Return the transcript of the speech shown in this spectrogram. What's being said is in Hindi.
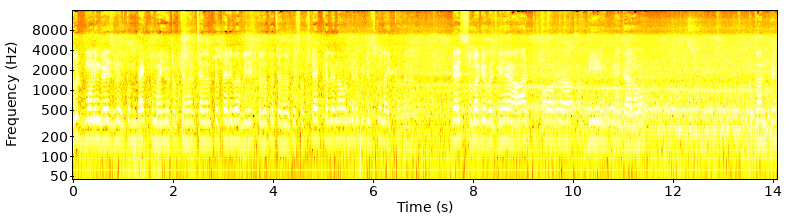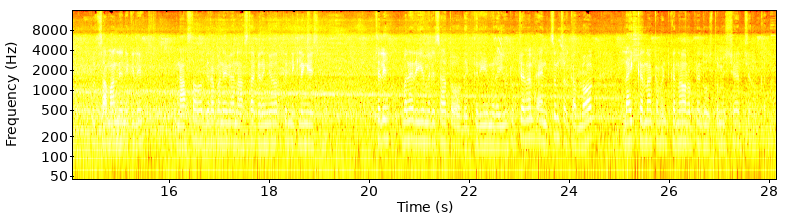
Good morning guys welcome back to my YouTube channel. Channel पे पहली बार विज़िट करो तो चैनल को सब्सक्राइब कर लेना और मेरे वीडियोस को लाइक कर देना। गाइज़ सुबह के बज गए हैं आठ और अभी मैं जा रहा हूँ दुकान पे कुछ सामान लेने के लिए। नाश्ता वगैरह बनेगा, नाश्ता करेंगे और फिर निकलेंगे इसको चलिए, बने रहिए मेरे साथ और देखते रहिए मेरा यूट्यूब चैनल एंसम सर का ब्लॉग। लाइक करना, कमेंट करना और अपने दोस्तों में शेयर ज़रूर करना।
